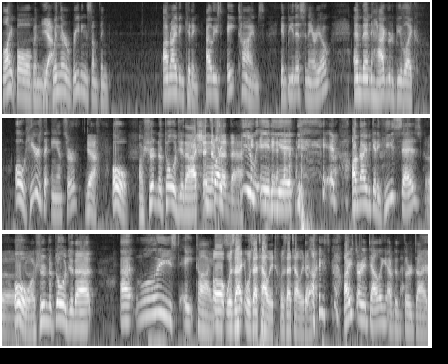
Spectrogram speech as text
light bulb, and Yeah. when they're reading something, I'm not even kidding. At least eight times it'd be this scenario, and then Hagrid would be like, "Oh, here's the answer." yeah. Oh, I shouldn't have told you that. I shouldn't It's have like, said that. You idiot. and I'm not even kidding. He says, Oh, "Oh, I shouldn't have told you that." At least eight times. Oh, was that was that tallied? Was that tallied? there? I, I started tallying after the third time.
